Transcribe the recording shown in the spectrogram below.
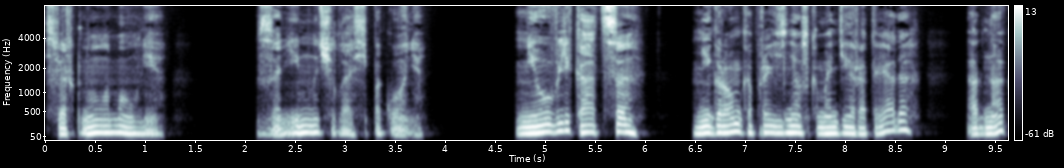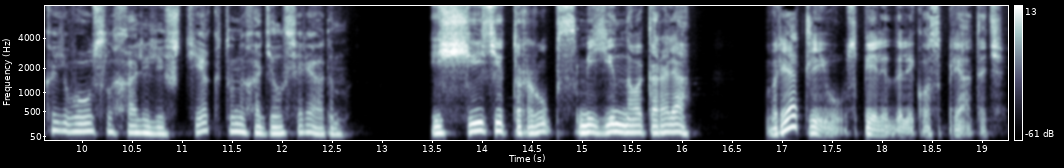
Сверкнула молния. За ним началась погоня. «Не увлекаться!» — негромко произнес командир отряда, однако его услыхали лишь те, кто находился рядом. «Ищите труп змеиного короля!» Вряд ли его успели далеко спрятать.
